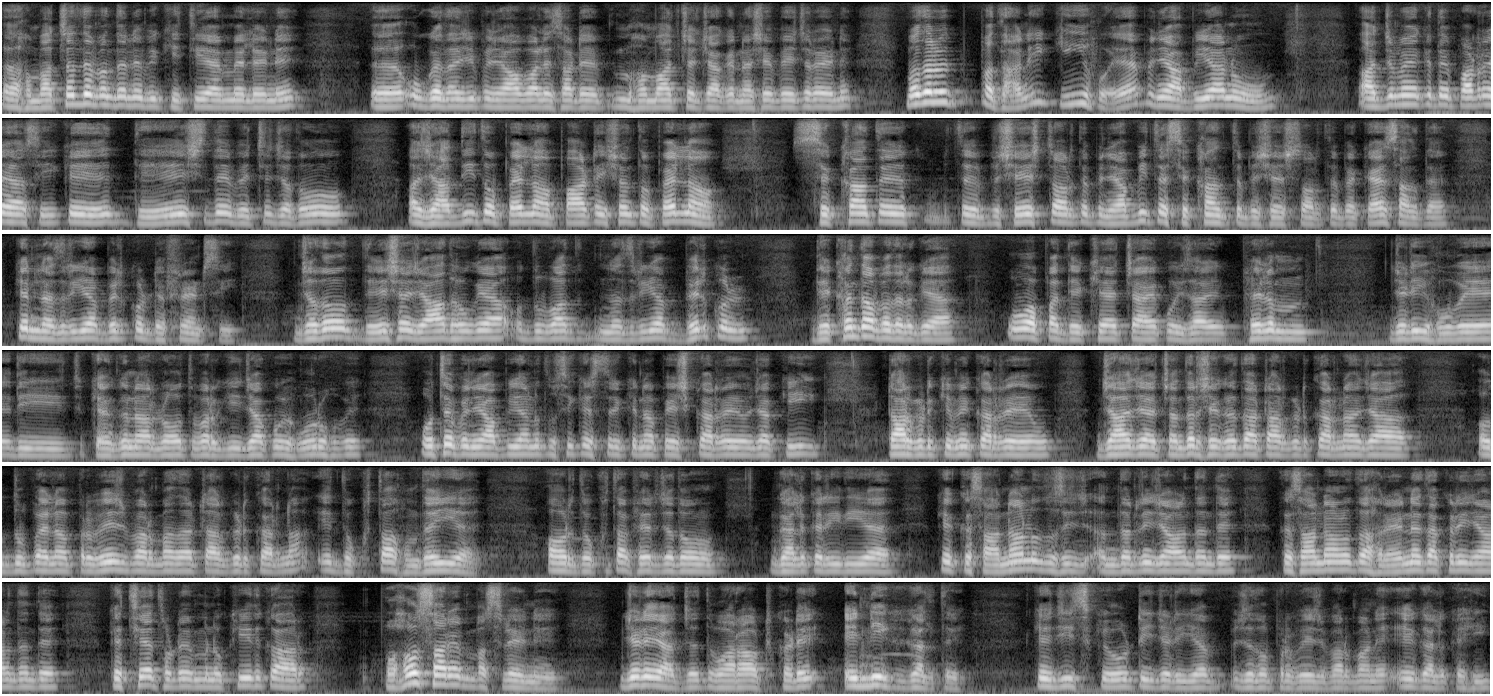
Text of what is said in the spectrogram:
ਹਿਮਾਚਲ ਦੇ ਬੰਦੇ ਨੇ ਵੀ ਕੀਤੀ ਹੈ ਐਮਐਲਏ ਨੇ। ਉਹ ਕਹਿੰਦਾ ਜੀ ਪੰਜਾਬ ਵਾਲੇ ਸਾਡੇ ਹਿਮਾਚਲ ਜਾ ਕੇ ਨਸ਼ੇ ਵੇਚ ਰਹੇ ਨੇ। ਮਤਲਬ ਪਤਾ ਨਹੀਂ ਕੀ ਹੋਇਆ, ਪੰਜਾਬੀਆਂ ਨੂੰ। ਅੱਜ ਮੈਂ ਕਿਤੇ ਪੜ੍ਹ ਰਿਹਾ ਸੀ ਕਿ ਦੇਸ਼ ਦੇ ਵਿੱਚ ਜਦੋਂ ਆਜ਼ਾਦੀ ਤੋਂ ਪਹਿਲਾਂ, ਪਾਰਟੀਸ਼ਨ ਤੋਂ ਪਹਿਲਾਂ ਸਿੱਖਾਂ ਤੇ ਤੇ ਵਿਸ਼ੇਸ਼ ਤੌਰ ਤੇ ਪੰਜਾਬੀ ਤੇ ਸਿੱਖਾਂ ਤੇ ਵਿਸ਼ੇਸ਼ ਤੌਰ ਤੇ ਮੈਂ ਕਹਿ ਸਕਦਾ ਕਿ ਨਜ਼ਰੀਆ ਬਿਲਕੁਲ ਡਿਫਰੈਂਟ ਸੀ। ਜਦੋਂ ਦੇਸ਼ ਆਜ਼ਾਦ ਹੋ ਗਿਆ ਉਸ ਤੋਂ ਬਾਅਦ ਨਜ਼ਰੀਆ ਬਿਲਕੁਲ ਦੇਖਣ ਦਾ ਬਦਲ ਗਿਆ। ਉਹ ਆਪਾਂ ਦੇਖਿਆ, ਚਾਹੇ ਕੋਈ ਸਾਰੀ ਫਿਲਮ ਜਿਹੜੀ ਹੋਵੇ, ਦੀ ਕੰਗਨਾ ਰਣੌਤ ਵਰਗੀ ਜਾਂ ਕੋਈ ਹੋਰ ਹੋਵੇ, ਉੱਥੇ ਪੰਜਾਬੀਆਂ ਨੂੰ ਤੁਸੀਂ ਕਿਸ ਤਰੀਕੇ ਨਾਲ ਪੇਸ਼ ਕਰ ਰਹੇ ਹੋ ਜਾਂ ਕੀ ਟਾਰਗੇਟ ਕਿਵੇਂ ਕਰ ਰਹੇ ਹੋ? ਜਾਂ ਜਾਂ ਚੰਦਰ ਸ਼ੇਖਰ ਦਾ ਟਾਰਗੇਟ ਕਰਨਾ ਜਾਂ ਉਦੋਂ ਪਹਿਲਾਂ ਪ੍ਰਵੇਸ਼ ਵਰਮਾ ਦਾ ਟਾਰਗੇਟ ਕਰਨਾ, ਇਹ ਦੁੱਖ ਤਾਂ ਹੁੰਦਾ ਹੀ ਹੈ। ਔਰ ਦੁੱਖ ਤਾਂ ਫਿਰ ਜਦੋਂ ਗੱਲ ਕਰੀਦੀ ਹੈ ਕਿ ਕਿਸਾਨਾਂ ਨੂੰ ਤੁਸੀਂ ਅੰਦਰ ਨਹੀਂ ਜਾਣ ਦਿੰਦੇ, ਕਿਸਾਨਾਂ ਨੂੰ ਤਾਂ ਹਰਿਆਣੇ ਤੱਕ ਨਹੀਂ ਜਾਣ ਦਿੰਦੇ, ਕਿੱਥੇ ਤੁਹਾਡੇ ਮਨੁੱਖੀ ਅਧਿਕਾਰ? ਬਹੁਤ ਸਾਰੇ ਮਸਲੇ ਨੇ ਜਿਹੜੇ ਅੱਜ ਦੁਬਾਰਾ ਉੱਠ ਖੜੇ ਇੰਨੀ ਕੁ ਗੱਲ ਤੇ ਕਿ ਜੀ ਸਿਕਿਉਰਿਟੀ ਜਿਹੜੀ ਆ, ਜਦੋਂ ਪ੍ਰਵੇਸ਼ ਵਰਮਾ ਨੇ ਇਹ ਗੱਲ ਕਹੀ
